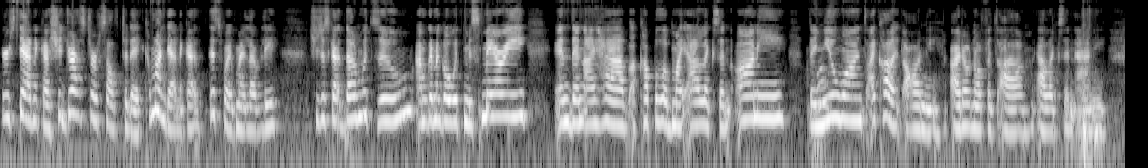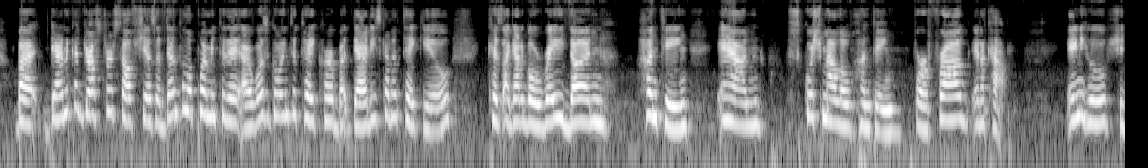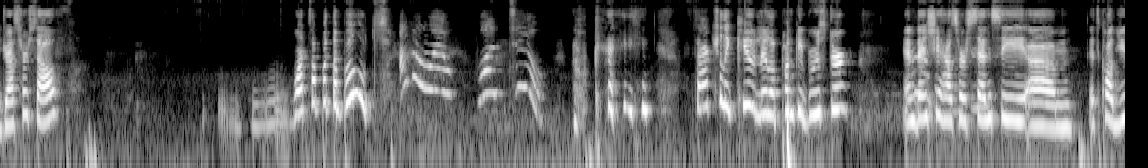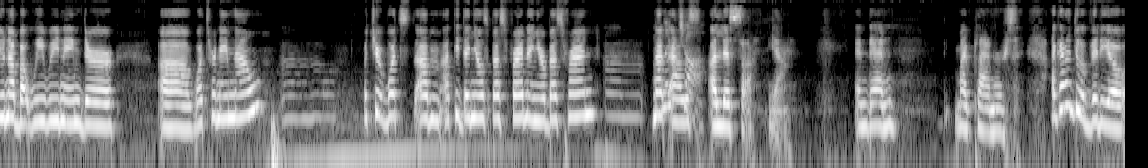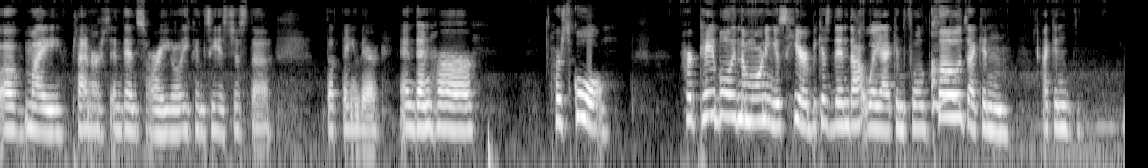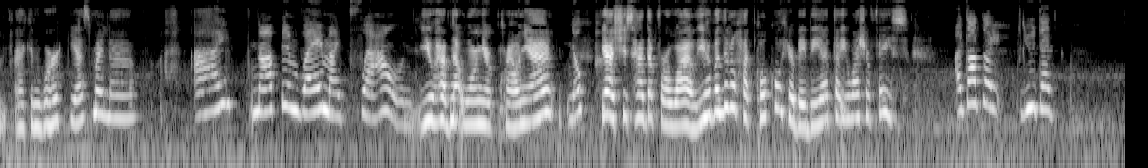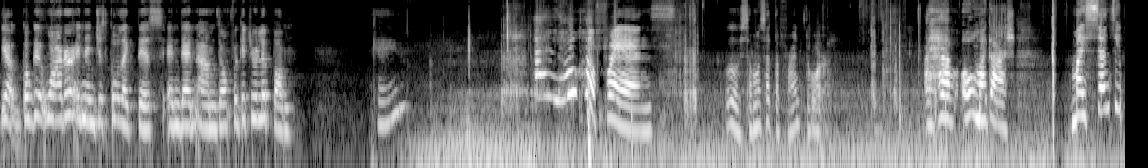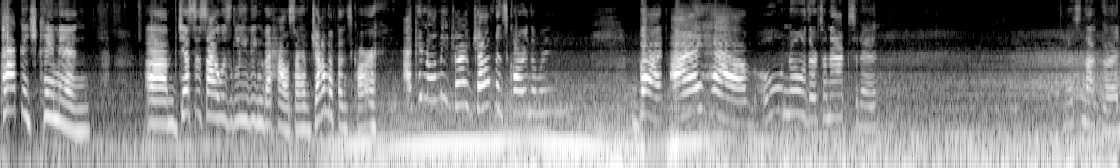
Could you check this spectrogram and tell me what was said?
here's danica she dressed herself today come on danica this way my lovely she just got done with Zoom. I'm gonna go with Miss Mary, and then I have a couple of my Alex and Ani, the new ones. I call it Ani. I don't know if it's uh, Alex and Annie. But Danica dressed herself. She has a dental appointment today. I was going to take her, but Daddy's gonna take you because I gotta go Rae Dunn hunting and Squishmallow hunting for a frog and a cow. Anywho, she dressed herself. What's up with the boots? I'm know one too. Okay. It's actually cute, little Punky Brewster. And then she has her Scentsy, um, it's called Yuna, but we renamed her, uh, what's her name now? Um, What's your, what's, um, Ati Danielle's best friend and your best friend? um, Not. Alice, Alyssa, yeah. And then my planners. I gotta do a video of my planners and then, sorry, all you can see is just the, the thing there. And then her, her school. Her table in the morning is here because then that way I can fold clothes. I can, I can, I can work. Yes, my love. I've not been wearing my crown. You have not worn your crown yet? Nope. Yeah, she's had that for a while. You have a little hot cocoa here, baby. I thought you washed your face. I thought that you did. Yeah, go get water and then just go like this. And then um, don't forget your lip balm. Okay? Aloha, friends. Ooh, someone's at the front door. I have, oh my gosh, my Scentsy package came in um, just as I was leaving the house. I have Jonathan's car. I can only drive Jonathan's car in the rain. But I have, oh no, there's an accident. That's not good.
